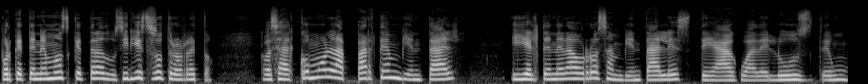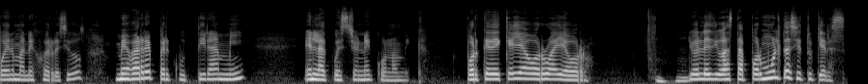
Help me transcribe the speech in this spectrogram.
Porque tenemos que traducir, y esto es otro reto, o sea, cómo la parte ambiental y el tener ahorros ambientales de agua, de luz, de un buen manejo de residuos, me va a repercutir a mí en la cuestión económica. Porque de que hay ahorro, hay ahorro. Yo les digo, hasta por multa si tú quieres.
